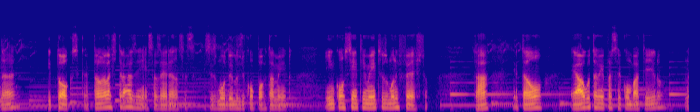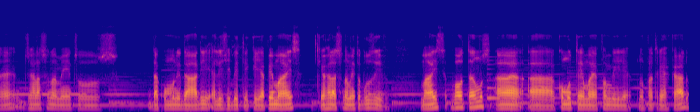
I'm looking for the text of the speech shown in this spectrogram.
né, e tóxica. Então elas trazem essas heranças, esses modelos de comportamento inconscientemente os manifestam, tá? Então, é algo também para ser combatido, né, dos relacionamentos da comunidade LGBTQIAP+, que é o relacionamento abusivo. Mas voltamos a, a como o tema é família no patriarcado,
